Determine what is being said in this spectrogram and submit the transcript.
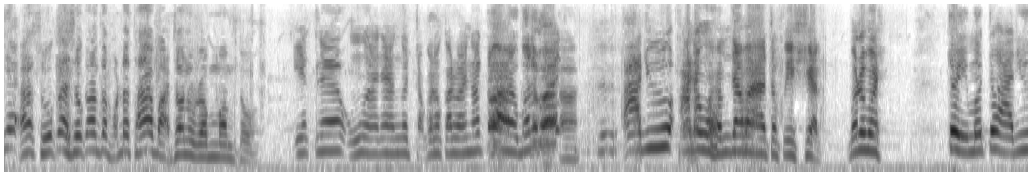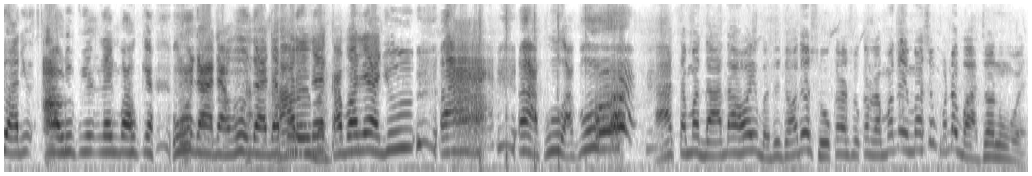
યે. આ છોકરા છોકરા તો ફટો થાય બાજવાનું રમમ તો. એટલે હું આના અંગે ઝઘડો કરવા નતો આવ્યો બરોબર? આજુ આને હું સમજાવવા આવ્યો તો સ્પેશિયલ બરોબર? તો એમાં તો આજુ આજુ આવડું પેટ લઈને પાછું કે હું દાદા હું દાદા પણ ખબર છે હજુ? આપું આપું. આ તમે દાદા હોય બધું જવા દો છોકરા છોકરા રમત એમાં શું પણ બાજવાનું હોય?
